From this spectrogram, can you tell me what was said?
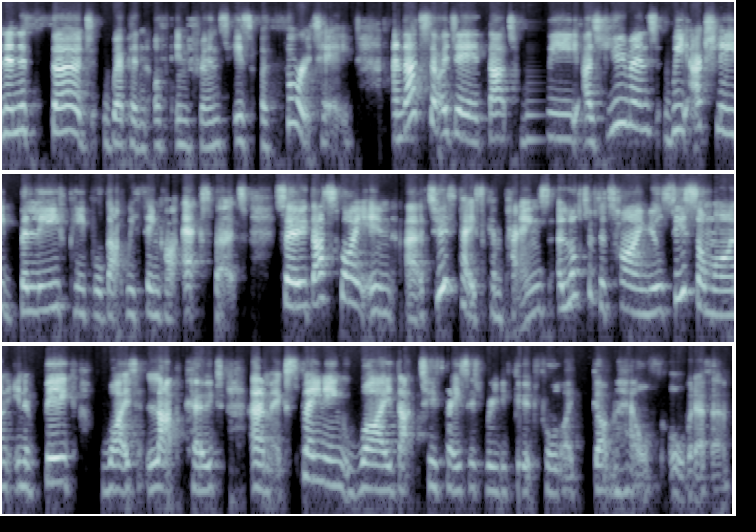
And then the third weapon of influence is authority. And that's the idea that we, as humans, we actually believe people that we think are experts. So that's why in uh, toothpaste campaigns, a lot of the time you'll see someone in a big white lab coat um, explaining why that toothpaste is really good for like gum health or whatever.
